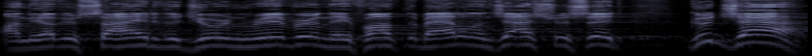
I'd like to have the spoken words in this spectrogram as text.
on the other side of the Jordan River, and they fought the battle. And Joshua said, Good job.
